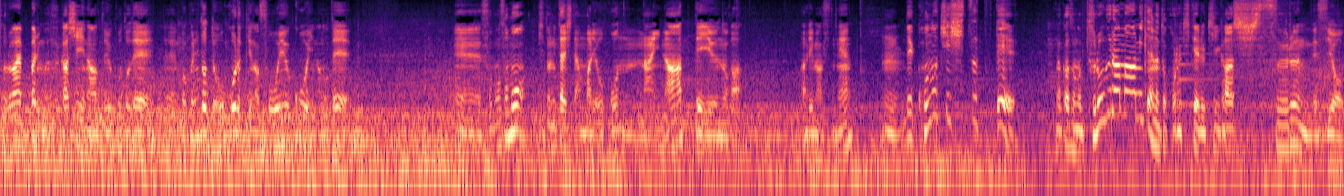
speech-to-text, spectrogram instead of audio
それはやっぱり難しいなということで、えー、僕にとって怒るっていうのはそういう行為なので、えー、そもそも人に対してあんまり怒んないなっていうのがありますね。うん。で、この気質って、なんかそのプログラマーみたいなところ来てる気がするんですよ。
